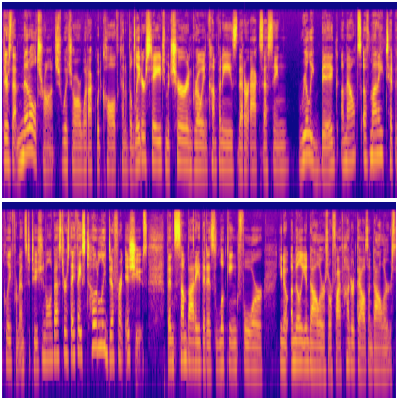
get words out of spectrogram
There's that middle tranche, which are what I would call kind of the later stage, mature and growing companies that are accessing really big amounts of money, typically from institutional investors, they face totally different issues than somebody that is looking for, you know, a million dollars or five hundred thousand um, dollars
